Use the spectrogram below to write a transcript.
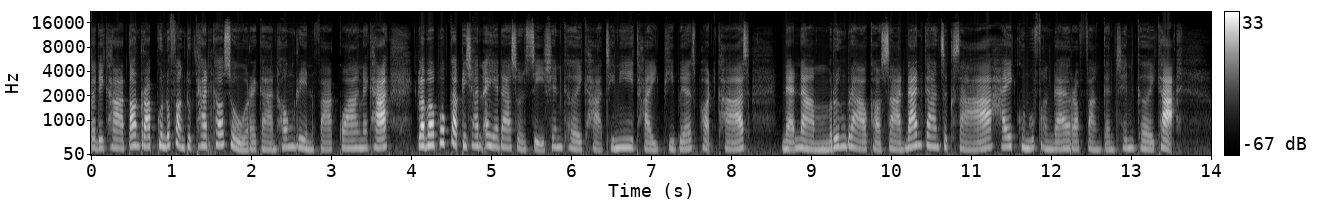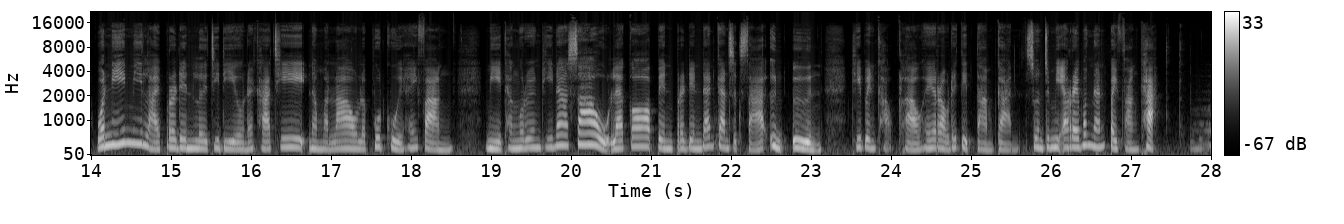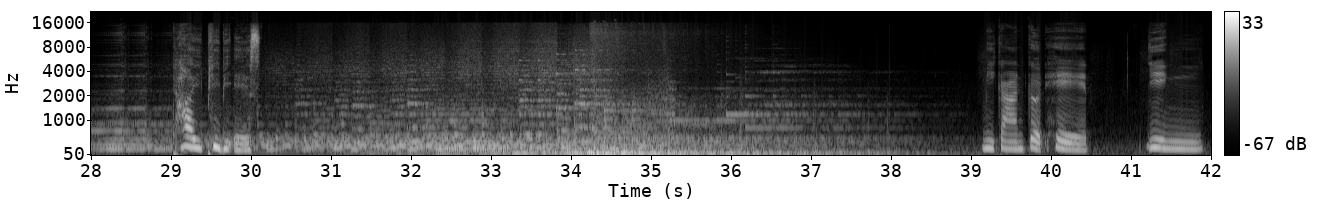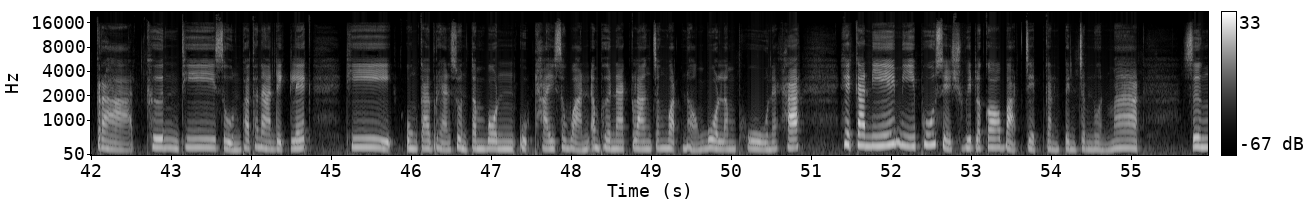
สวัสดีค่ะ ต้อนรับคุณผู้ฟังทุกท่านเข้าสู่รายการห้องเรียนฟ้ากว้างนะคะ กลับมาพบกับดิฉันอัยดาสนศรีเช่นเคยค่ะ ที่นี่ไทย PBS Podcast แนะนำเรื่องราวข่าวสารด้านการศึกษา ให้คุณผู้ฟังได้รับฟังกันเช่นเคยค่ะ วันนี้มีหลายประเด็นเลยทีเดียวนะคะ ที่นำมาเล่าและพูดคุยให้ฟัง มีทั้งเรื่องที่น่าเศร้า และก็เป็นประเด็นด้านการศึกษาอื่น ๆ ที่เป็นข่าวคราวให้เราได้ติดตามกัน ส่วนจะมีอะไรบ้างนั้นไปฟังค่ะ ไทย PBS มีการเกิดเหตุ ยิงกราดขึ้นที่ศูนย์พัฒนาเด็กเล็ก ที่องค์การบริหารส่วนตำบลอุทัยสวรรค์อำเภอนากลางจังหวัดหนองบัวลำพูนะคะ เหตุการณ์นี้มีผู้เสียชีวิตแล้วก็บาดเจ็บกันเป็นจำนวนมาก ซึ่ง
